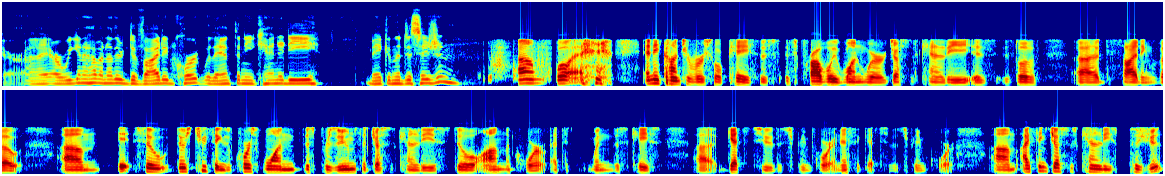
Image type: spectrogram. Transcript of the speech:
there? Are we going to have another divided court with Anthony Kennedy making the decision? Um, well, any controversial case is, is, probably one where Justice Kennedy is, is the uh, deciding vote. Um, it, so there's two things. Of course, one, this presumes that Justice Kennedy is still on the court the, when this case uh, gets to the Supreme Court, and if it gets to the Supreme Court. Um, I think Justice Kennedy's posi-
